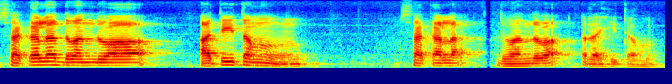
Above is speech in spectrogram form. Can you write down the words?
సకల ద్వంద్వ అతీతము సకల ద్వంద్వ రహితము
